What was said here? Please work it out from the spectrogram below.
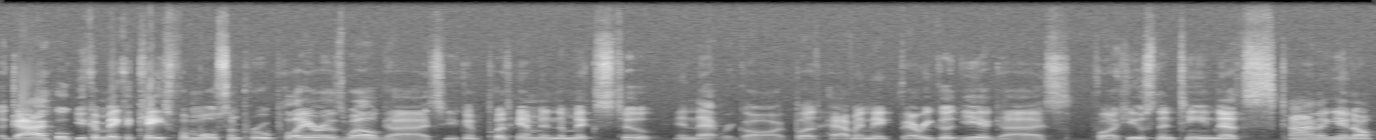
a guy who you can make a case for most improved player as well, guys. You can put him in the mix too in that regard. But having a very good year, guys, for a Houston team that's kind of, you know,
